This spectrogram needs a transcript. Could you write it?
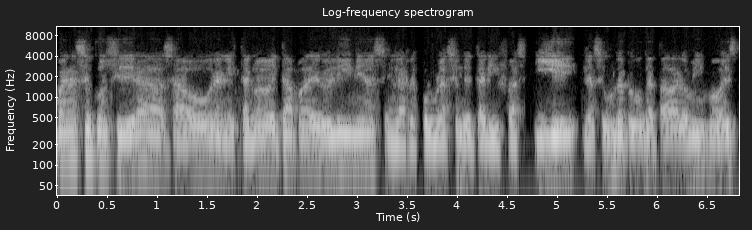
van a ser consideradas ahora en esta nueva etapa de aerolíneas en la reformulación de tarifas? Y la segunda pregunta para lo mismo es,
